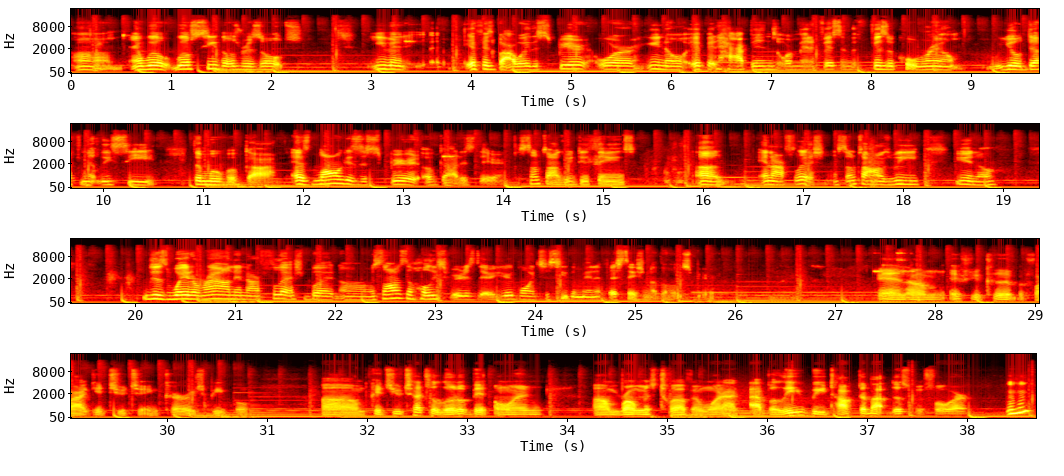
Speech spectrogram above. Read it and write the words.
um, and we'll we'll see those results, even if it's by way of the spirit or you know if it happens or manifests in the physical realm you'll definitely see the move of god as long as the spirit of god is there sometimes we do things uh, in our flesh and sometimes we you know just wait around in our flesh but um, as long as the holy spirit is there you're going to see the manifestation of the holy spirit and um, if you could before i get you to encourage people um, could you touch a little bit on um, Romans 12 and 1? I, I believe we talked about this before. Mm-hmm.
